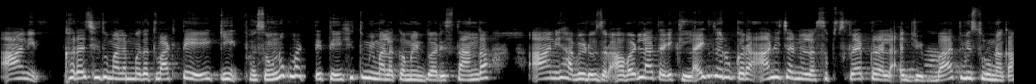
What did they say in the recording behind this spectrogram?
आणि खरंच ही तुम्हाला मदत वाटते की फसवणूक वाटते तेही तुम्ही मला कमेंटद्वारे सांगा. आणि हा व्हिडिओ जर आवडला तर एक लाईक जरूर करा आणि चॅनलला सबस्क्राईब करायला अजिबात विसरू नका.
